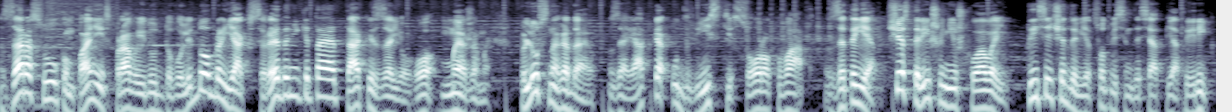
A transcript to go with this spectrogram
Зараз у компанії справи йдуть доволі добре, як всередині Китаю, так і за його межами. Плюс нагадаю, зарядка у 240 Вт. ZTE ще старіше ніж Huawei, 1985 рік.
